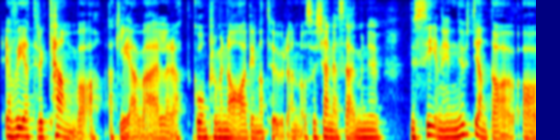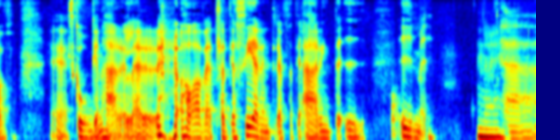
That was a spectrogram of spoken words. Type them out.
jag vet hur det kan vara att leva eller att gå en promenad i naturen och så känner jag så här, men nu, nu, ser, nu njuter jag inte av, av eh, skogen här eller havet för att jag ser inte det för att jag är inte i, i mig. Nej. Eh,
